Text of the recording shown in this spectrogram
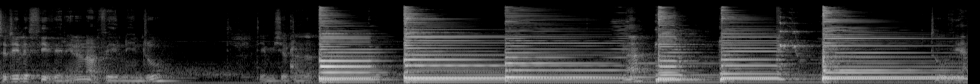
satria ilay fiverenana miverina indroa dia misy ohatran'izao na mitovy a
